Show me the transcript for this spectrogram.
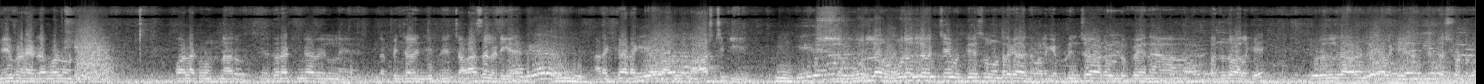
మేము కూడా హైదరాబాద్లో ఉంటున్నాం కదా. వాళ్ళు అక్కడ ఉంటున్నారు. ఏదో రకంగా వీళ్ళని రప్పించాలని చెప్పి నేను చాలాసార్లు అడిగాను. అడగ్గా అడగ్గా వాళ్ళు లాస్ట్కి ఊర్లో ఊళ్ళో వచ్చే ఉద్దేశం ఉండదు కదండి. వాళ్ళకి ఎప్పటి నుంచో అక్కడ ఉండిపోయిన పద్ధతి వాళ్ళకి. ఈ రోజులు కావాలంటే వాళ్ళకి ఇంట్రెస్ట్ ఉండదు.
